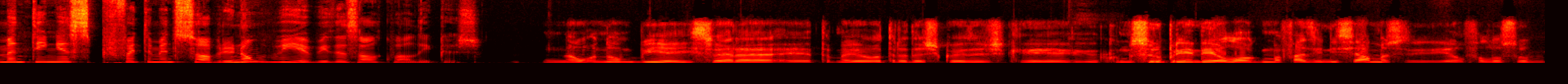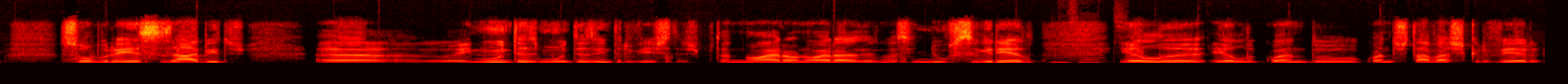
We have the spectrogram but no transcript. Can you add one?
mantinha-se perfeitamente sóbrio, não bebia bebidas alcoólicas. Não, não bebia, isso era é, também outra das coisas que, que, me surpreendeu logo numa fase inicial, mas ele falou sobre, sobre esses hábitos uh, em muitas, muitas entrevistas, portanto não era, não era assim nenhum segredo. Ele, ele quando, quando estava a escrever,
